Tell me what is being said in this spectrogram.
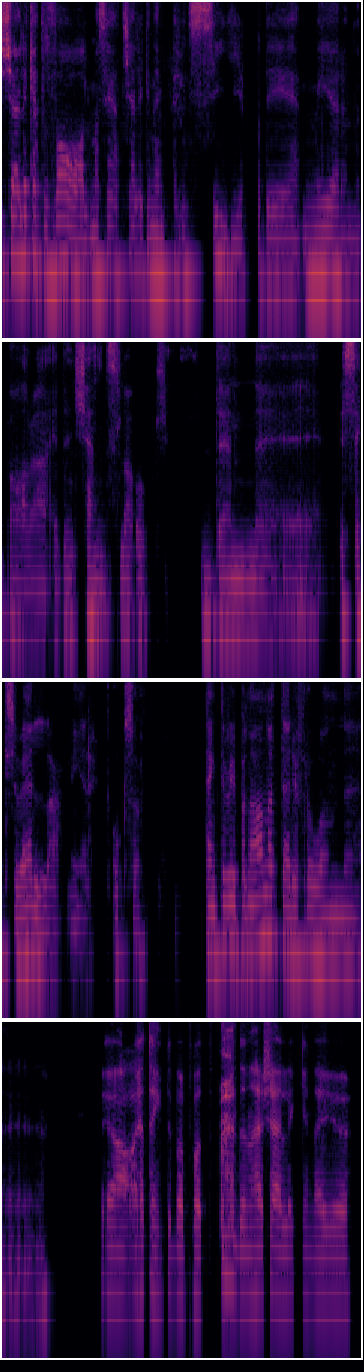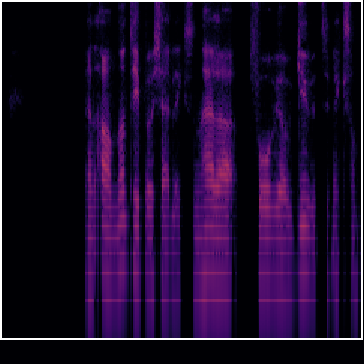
Kärlek är ett val. Man säger att kärleken är en princip och det är mer än bara en känsla och den, eh, det sexuella mer också. Tänkte vi på något annat därifrån? Eh? ja, jag tänkte bara på att den här kärleken är ju en annan typ av kärlek. Så den här eh, får vi av Gud liksom.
